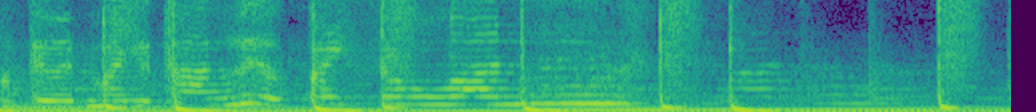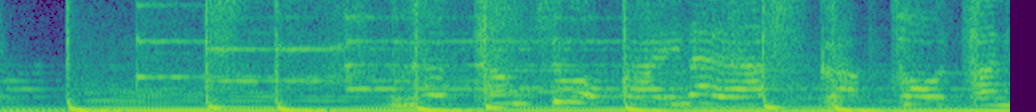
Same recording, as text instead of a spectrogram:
บังเกิดใหม่อยู่ทางเลือกไปสวรรค์เลือกทำชั่วไปนะกลับโทษทัน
